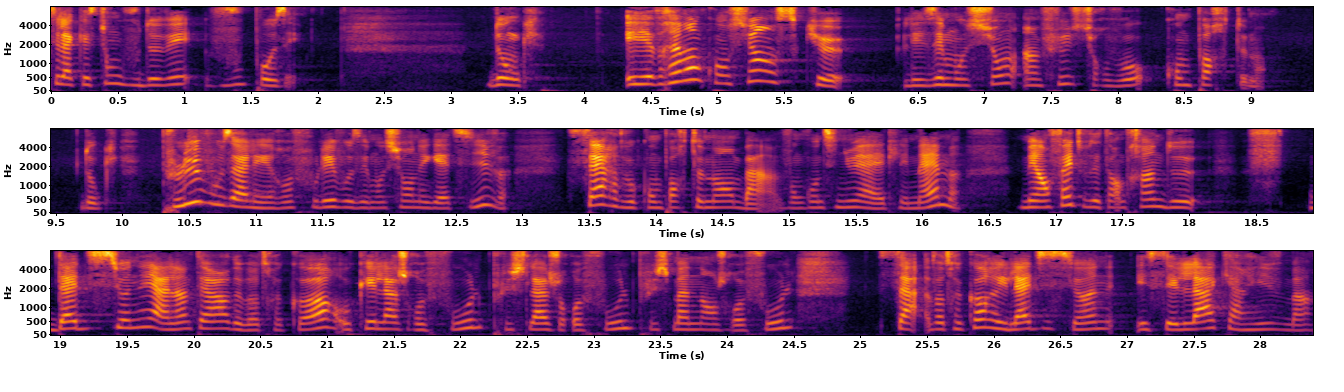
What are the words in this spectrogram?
C'est la question que vous devez vous poser. Donc, ayez vraiment conscience que les émotions influent sur vos comportements. Donc, plus vous allez refouler vos émotions négatives, certes, vos comportements bah, vont continuer à être les mêmes, mais en fait, vous êtes en train d'additionner à l'intérieur de votre corps, ok là je refoule, plus là je refoule, plus maintenant je refoule, votre corps il additionne et c'est là qu'arrivent ben,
